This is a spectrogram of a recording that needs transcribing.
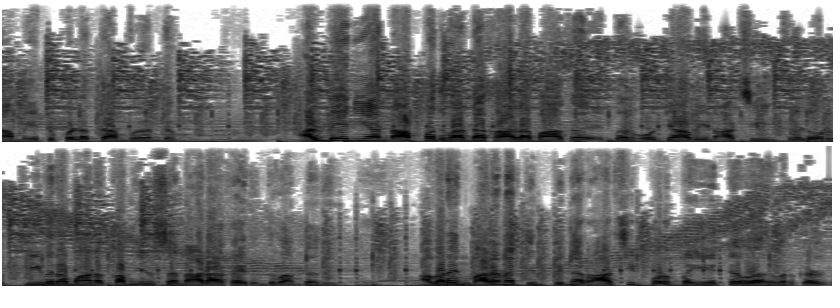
நாம் ஏற்றுக்கொள்ளத்தான் வேண்டும். அல்பேனியா நாற்பது வருட காலமாக என்வர் ஹோஜாவின் ஆட்சியின் கீழ் ஒரு தீவிரமான கம்யூனிச நாடாக இருந்து வந்தது. அவரின் மரணத்தின் பின்னர் ஆட்சி பொறுப்பை ஏற்றவர்கள்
